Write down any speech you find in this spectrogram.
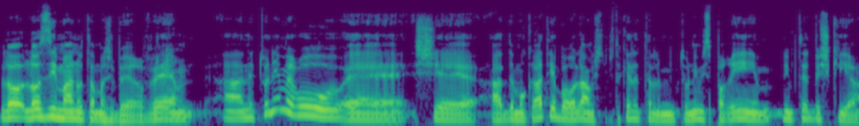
לא, לא זימנו את המשבר, כן. והנתונים הראו אה, שהדמוקרטיה בעולם, כשאת מסתכלת על נתונים מספריים, נמצאת בשקיעה.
